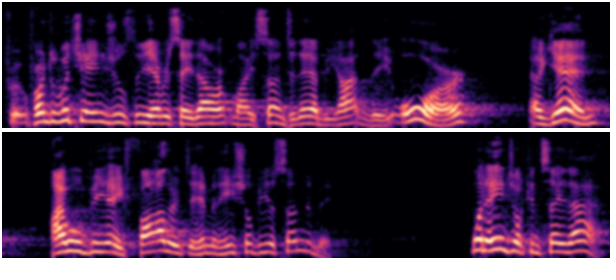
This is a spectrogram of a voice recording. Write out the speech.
For, for unto which angels did he ever say, Thou art my son, today I have begotten thee? Or, again, I will be a father to him and he shall be a son to me. What angel can say that?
